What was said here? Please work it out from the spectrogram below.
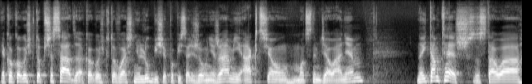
jako kogoś, kto przesadza, kogoś, kto właśnie lubi się popisać żołnierzami, akcją, mocnym działaniem. No i tam też została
